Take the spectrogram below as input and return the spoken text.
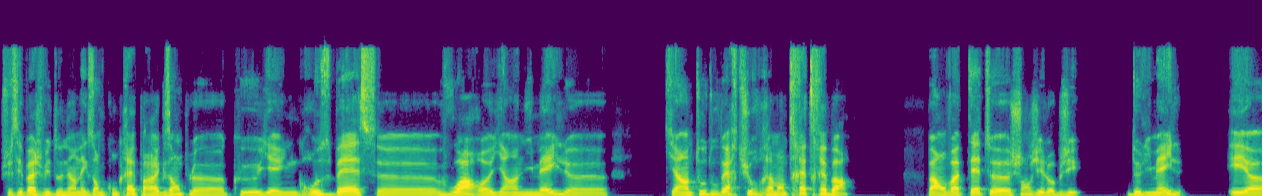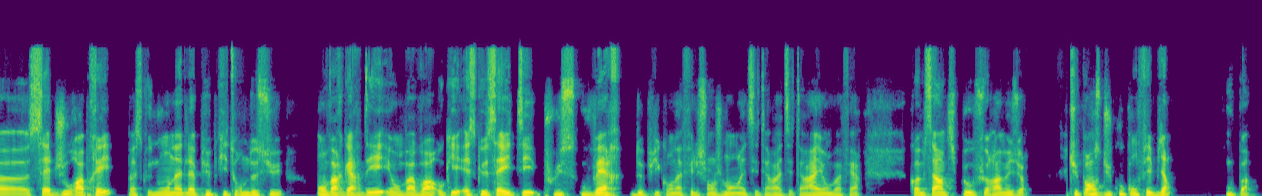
je sais pas, je vais donner un exemple concret, par exemple, euh, qu'il y a une grosse baisse, euh, voire euh, il y a un email qui a un taux d'ouverture vraiment très très bas, bah on va peut-être changer l'objet de l'email. Et sept jours après, parce que nous on a de la pub qui tourne dessus, on va regarder et on va voir, ok, est-ce que ça a été plus ouvert depuis qu'on a fait le changement, etc., etc. Et on va faire comme ça un petit peu au fur et à mesure. Tu penses du coup qu'on fait bien ou pas?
